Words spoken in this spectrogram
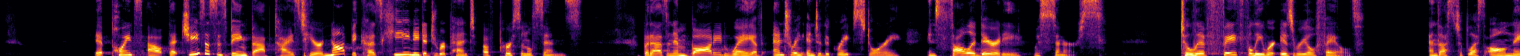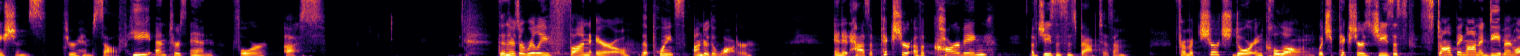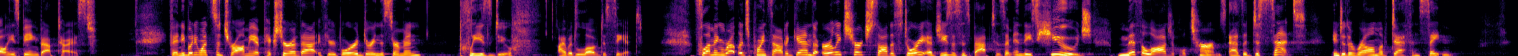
It points out that Jesus is being baptized here not because he needed to repent of personal sins, but as an embodied way of entering into the great story in solidarity with sinners, to live faithfully where Israel failed, and thus to bless all nations through himself. He enters in for us. Then there's a really fun arrow that points under the water, and it has a picture of a carving of Jesus' baptism from a church door in Cologne, which pictures Jesus stomping on a demon while he's being baptized. If anybody wants to draw me a picture of that, if you're bored during the sermon, please do. I would love to see it. Fleming Rutledge points out again the early church saw the story of Jesus' baptism in these huge mythological terms as a descent into the realm of death and Satan.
